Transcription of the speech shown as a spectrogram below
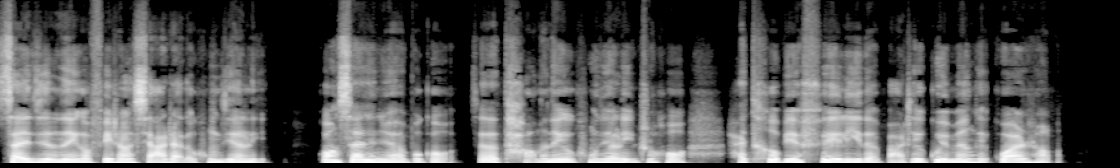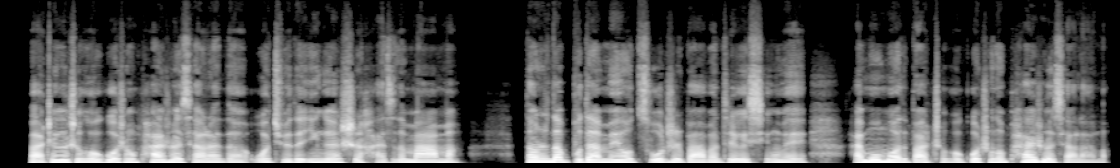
塞进了那个非常狭窄的空间里。光塞进去还不够，在他躺在那个空间里之后，还特别费力的把这个柜门给关上了。把这个整个过程拍摄下来的，我觉得应该是孩子的妈妈。当时他不但没有阻止爸爸这个行为，还默默的把整个过程都拍摄下来了，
